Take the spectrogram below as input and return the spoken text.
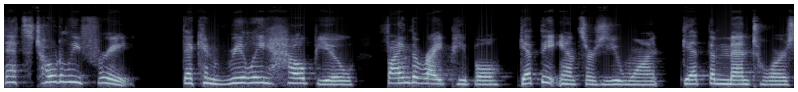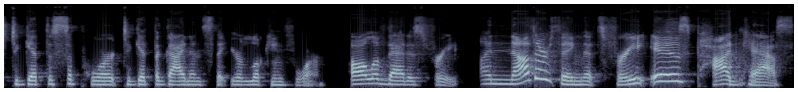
that's totally free that can really help you find the right people, get the answers you want, get the mentors to get the support, to get the guidance that you're looking for. All of that is free. Another thing that's free is podcasts.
